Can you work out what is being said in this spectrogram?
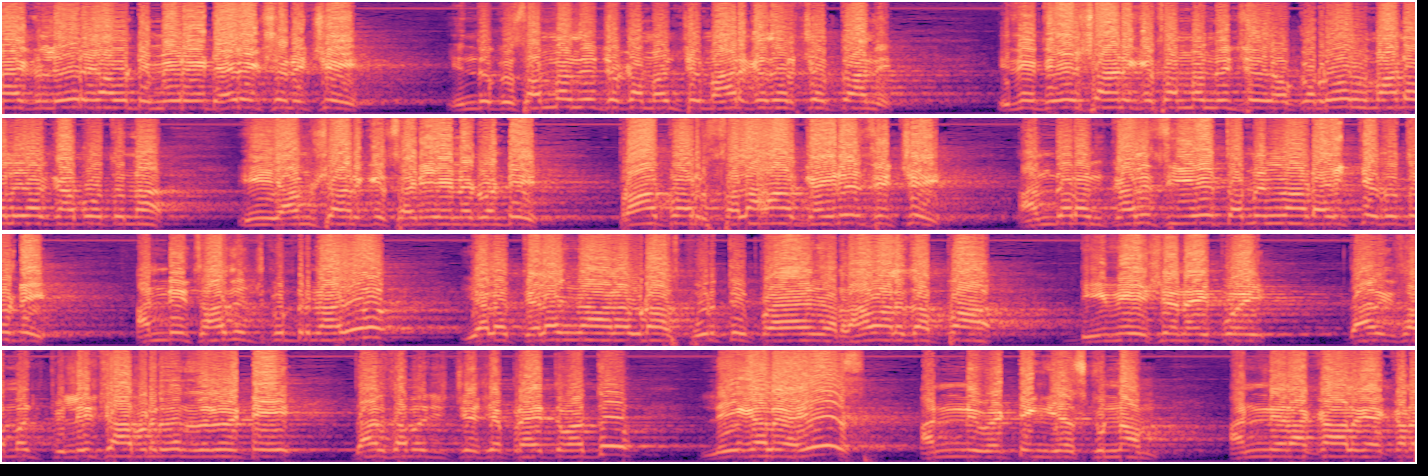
నాయకులు లేరు కాబట్టి మీరు ఈ డైరెక్షన్ ఇచ్చి ఇందుకు సంబంధించి ఒక మంచి మార్గదర్శకత్వాన్ని ఇది దేశానికి సంబంధించి ఒక రోల్ మోడల్గా కాబోతున్న ఈ అంశానికి సరి అయినటువంటి ప్రాపర్ సలహా గైడెన్స్ ఇచ్చి అందరం కలిసి ఏ తమిళనాడు ఐక్యతతోటి అన్ని సాధించుకుంటున్నాయో ఇలా తెలంగాణ కూడా స్ఫూర్తి స్ఫూర్తిప్రాయంగా రావాలి తప్ప డీవియేషన్ అయిపోయి దానికి సంబంధించి పిల్లి చాపడం దానికి సంబంధించి చేసే ప్రయత్నం అంతా లీగల్గా ఎస్ అన్ని వెట్టింగ్ చేసుకున్నాం. అన్ని రకాలుగా ఎక్కడ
